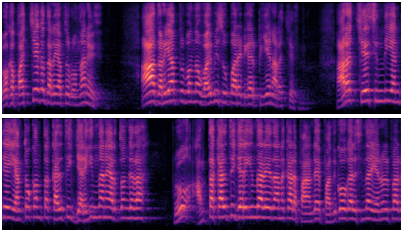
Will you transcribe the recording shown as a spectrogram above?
ఒక ప్రత్యేక దర్యాప్తు బృందాన్ని వేసింది. ఆ దర్యాప్తు బృందం వైవి సుబ్బారెడ్డి గారి పిఏని అరెస్ట్ చేసింది. అరెస్ట్ చేసింది అంటే ఎంతో కొంత కలిసి జరిగిందనే అర్థం కదా. ఇప్పుడు అంత కల్తీ జరిగిందా లేదా అనకాడ ప- అంటే పదికో కలిసిందా ఎనిమిది పాడు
